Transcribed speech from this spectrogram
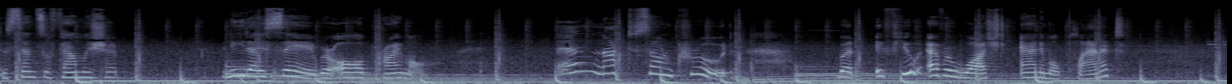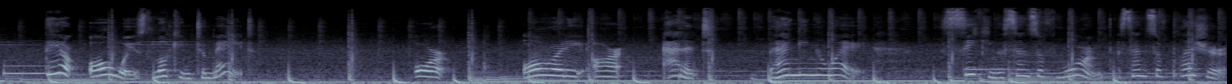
the sense of familyship, Need I say, we're all primal. And not to sound crude, But if you ever watched Animal Planet, they are always looking to mate. Or already are at it, banging away, seeking a sense of warmth, a sense of pleasure,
